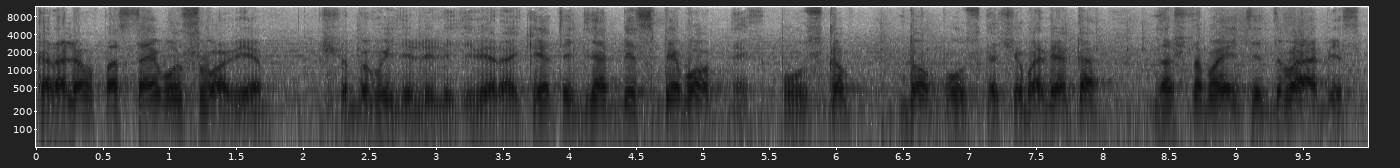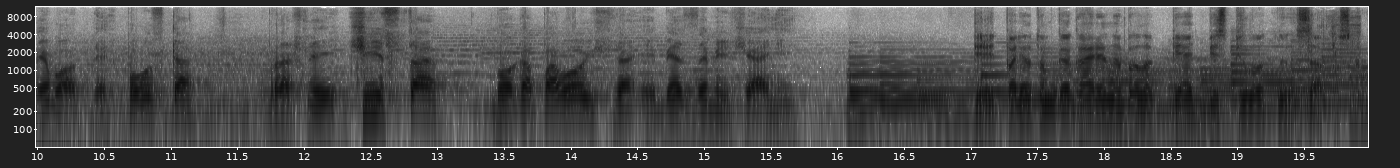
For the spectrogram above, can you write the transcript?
Королев поставил условие, чтобы выделили две ракеты для беспилотных пусков до пуска человека, но чтобы эти два беспилотных пуска прошли чисто, благополучно и без замечаний. Перед полетом Гагарина было пять беспилотных запусков.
